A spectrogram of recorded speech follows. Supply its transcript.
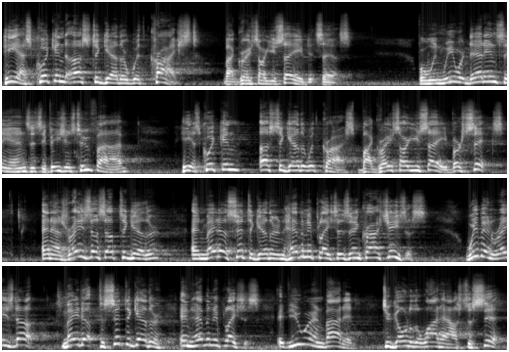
He has quickened us together with Christ. By grace are you saved, it says. For when we were dead in sins, it's Ephesians 2 5, he has quickened us together with Christ. By grace are you saved. Verse 6 And has raised us up together and made us sit together in heavenly places in Christ Jesus. We've been raised up, made up to sit together in heavenly places. If you were invited to go to the White House to sit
